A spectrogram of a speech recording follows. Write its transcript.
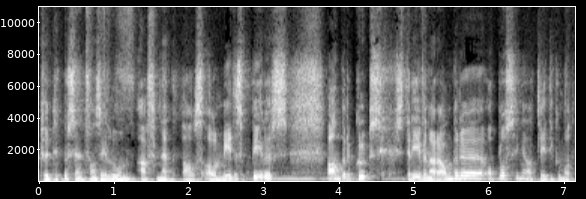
20% van zijn loon af, net als alle medespelers. Andere clubs streven naar andere oplossingen. Atletico Madrid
